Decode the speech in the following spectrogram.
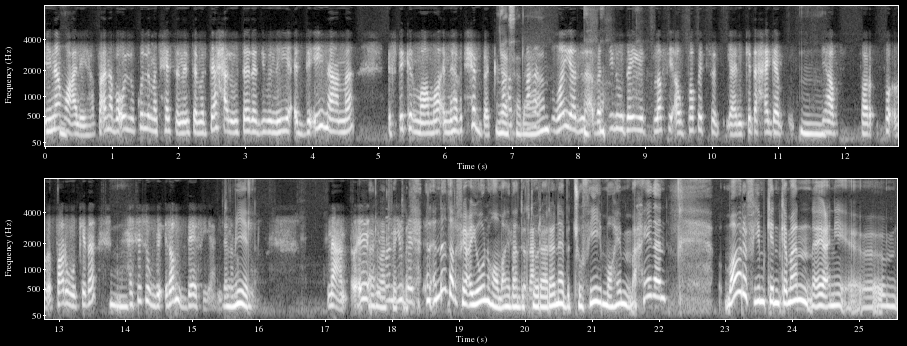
يناموا عليها. فأنا بقول له كل ما تحس إن أنت مرتاحة الوسادة دي وإن هي قد إيه ناعمة افتكر ماما إنها بتحبك. يا سلام. صغير لا بديله زي فلافي أو بابت يعني كده حاجة. فيها فرو كده. حسسه برمز دافي يعني. جميل. نعم. يوجد النظر في عيونهم أيضا دكتورة رنا بتشوفيه مهم. أحيانا ما أعرف يمكن كمان يعني آه،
